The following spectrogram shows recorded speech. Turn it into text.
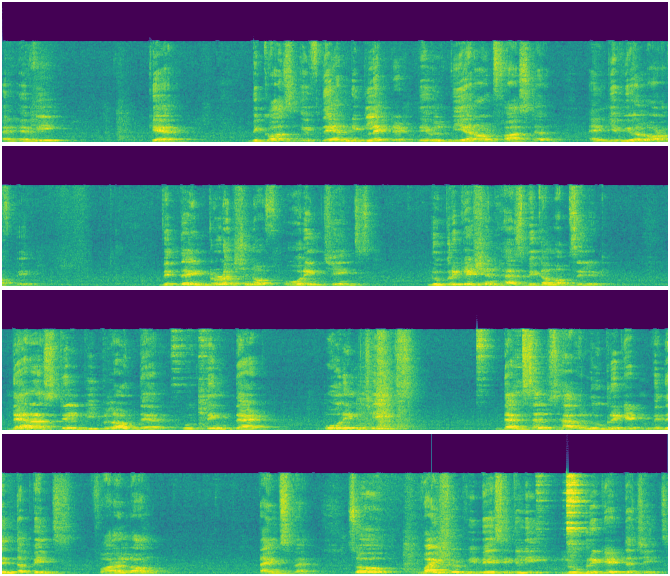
a heavy care because if they are neglected they will wear out faster and give you a lot of pain. With the introduction of O-ring chains, lubrication has become obsolete. There are still people out there who think that O-ring chains themselves have a lubricant within the pins for a long time span. So why should we basically lubricate the chains?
